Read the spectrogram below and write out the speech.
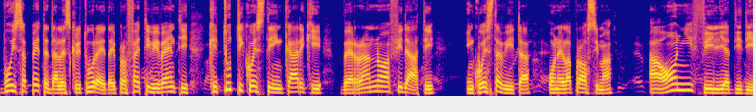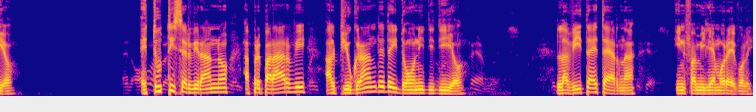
voi sapete dalle scritture e dai profeti viventi che tutti questi incarichi verranno affidati in questa vita o nella prossima a ogni figlia di Dio. E tutti serviranno a prepararvi al più grande dei doni di Dio, la vita eterna in famiglie amorevoli.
